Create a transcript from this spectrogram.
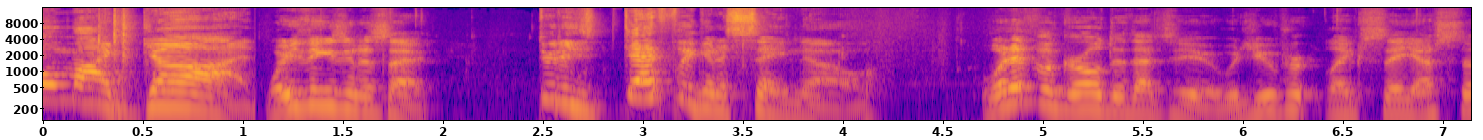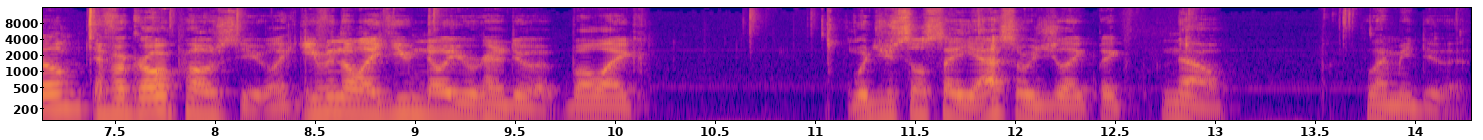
Oh my god, What do you think he's gonna say? dude, he's definitely gonna say no. What if a girl did that to you? Would you like say yes still? If a girl proposed to you, like even though like you know you were gonna do it, but like, would you still say yes or would you like like no, let me do it?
